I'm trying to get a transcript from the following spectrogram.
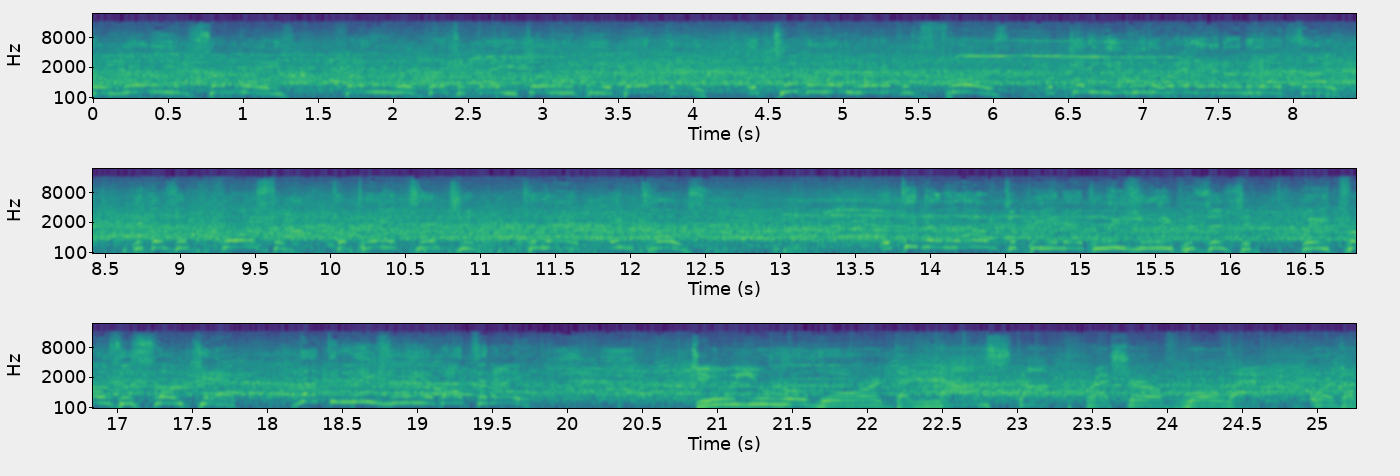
So really, in some ways, fighting an aggressive guy, you thought it would be a bad guy. It took away one of his flaws of getting hit with a right hand on the outside because it forced him to pay attention to that in close. It didn't allow him to be in that leisurely position where he throws a slow jab. Nothing leisurely about tonight. Do you reward the non-stop pressure of Wolak or the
